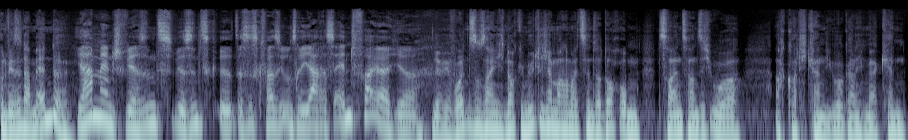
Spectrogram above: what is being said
Und wir sind am Ende. Ja, Mensch, wir sind, wir sind, äh, das ist quasi unsere Jahresendfeier hier. Ja, wir wollten es uns eigentlich noch gemütlicher machen, aber jetzt sind wir doch um 22 Uhr. Ach Gott, ich kann die Uhr gar nicht mehr erkennen.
